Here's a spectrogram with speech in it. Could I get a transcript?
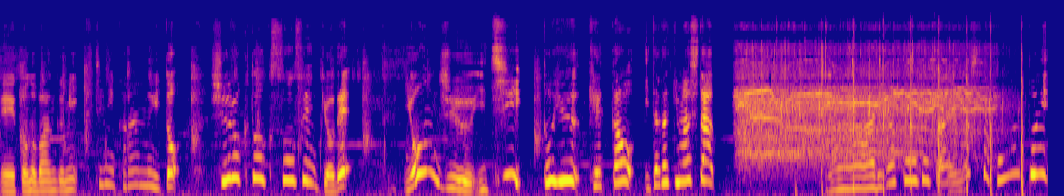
えー、この番組、吉に絡む糸、収録トーク総選挙で41位という結果をいただきました。あありがとうございました。本当に、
